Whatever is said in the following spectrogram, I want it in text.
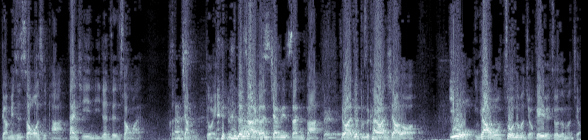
表面是收二十趴，但其实你认真算完可能将对 认真算完可能将近三十趴，对对吧？这不是开玩笑的哦。以我你看我做这么久，可以也做这么久，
